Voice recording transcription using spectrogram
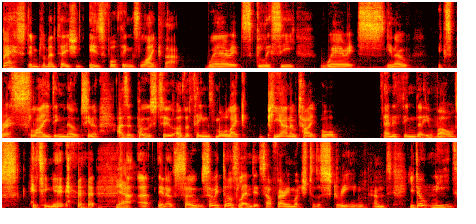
best implementation is for things like that, where it's glissy, where it's, you know, express sliding notes, you know, as opposed to other things more like piano type or anything that involves hitting it. yeah. Uh, you know, so so it does lend itself very much to the screen, and you don't need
